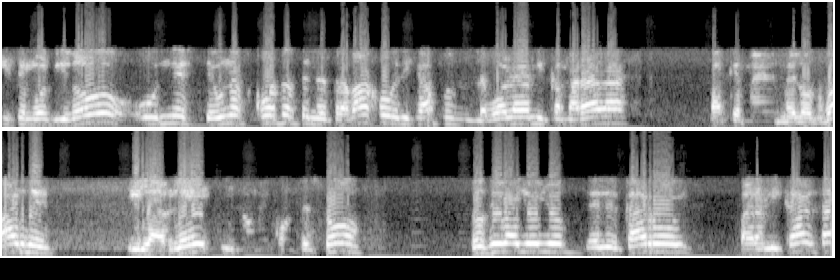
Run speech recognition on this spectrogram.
y se me olvidó un, este, unas cosas en el trabajo y dije, ah, pues le voy a hablar a mi camarada para que me, los guarde. Y le hablé y no me contestó. Entonces iba yo, yo en el carro para mi casa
